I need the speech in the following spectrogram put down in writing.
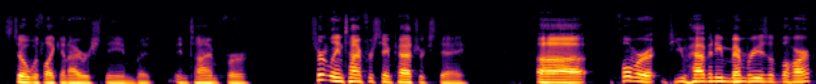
still with like an Irish theme but in time for certainly in time for St. Patrick's Day. Uh Fulmer, do you have any memories of the harp?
